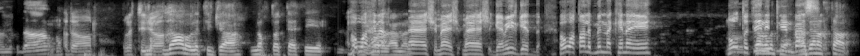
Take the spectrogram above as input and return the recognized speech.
المقدار. المقدار. الاتجاه. المقدار والاتجاه. نقطة تأثير. هو هنا العمل. ماشي ماشي ماشي. جميل جدا. هو طالب منك هنا إيه؟ نقطتين الاثنين. بس هذا أنا اختار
